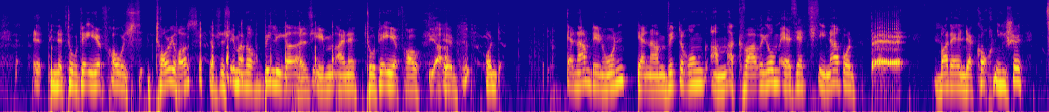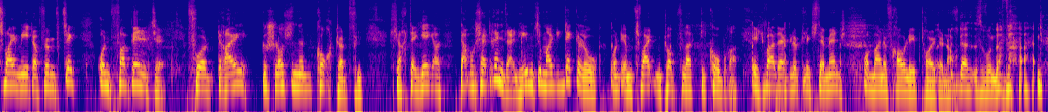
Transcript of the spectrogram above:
eine tote Ehefrau ist teurer, das ist immer noch billiger als eben eine tote Ehefrau. Ja. Ähm, und er nahm den Hund, der nahm Witterung am Aquarium, er setzte ihn ab und war der in der Kochnische, 2,50 Meter und verbellte vor drei geschlossenen Kochtöpfen. Sagt der Jäger, da muss er drin sein, heben Sie mal die Deckel hoch. Und im zweiten Topf lag die Kobra. Ich war der glücklichste Mensch und meine Frau lebt heute noch. Das ist wunderbar. Eine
